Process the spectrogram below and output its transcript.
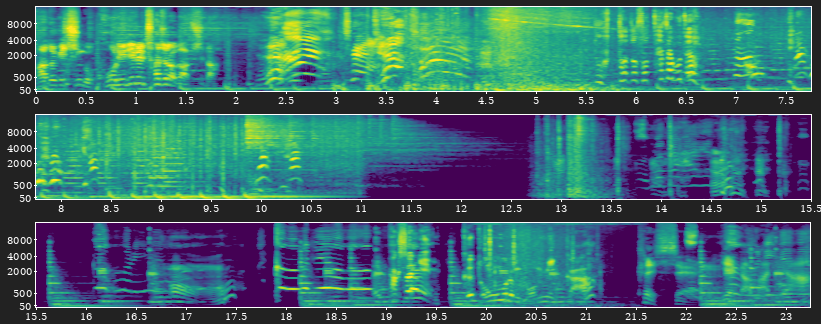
바둑이 친구 코리리를 찾으러 갑시다. 또 그 동물은 뭡니까? 글쎄, 얘가 말이야.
